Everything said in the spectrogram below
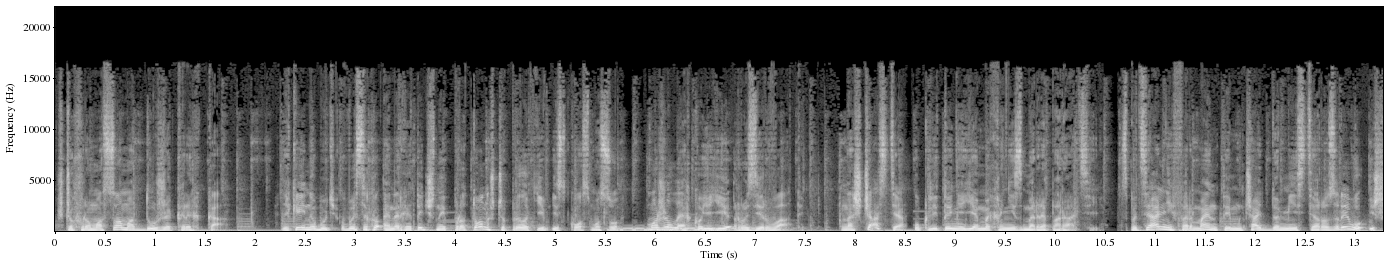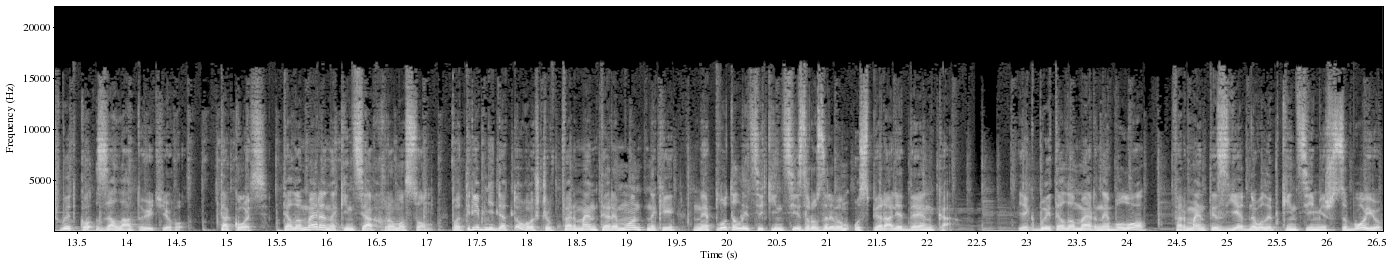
що хромосома дуже крихка. Який-небудь високоенергетичний протон, що прилетів із космосу, може легко її розірвати. На щастя, у клітині є механізми репарації. Спеціальні ферменти мчать до місця розриву і швидко залатують його. Так ось, теломери на кінцях хромосом потрібні для того, щоб ферменти-ремонтники не плутали ці кінці з розривом у спіралі ДНК. Якби теломер не було, ферменти з'єднували б кінці між собою,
